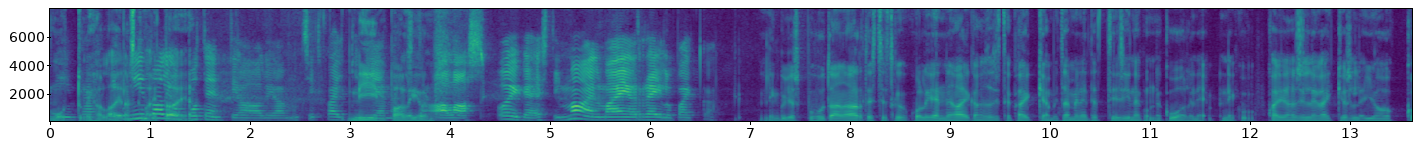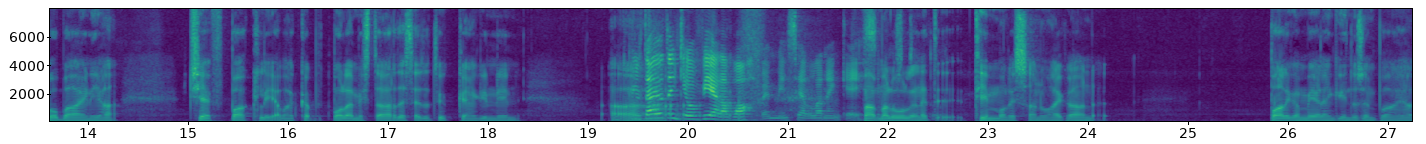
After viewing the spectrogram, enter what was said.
muuttunut ihan laidasta niin, niin paljon ja- potentiaalia, mutta sitten kaikki Niin paljon. alas. Oikeesti, maailma ei ole reilu paikka. niin kuin jos puhutaan artistista, jotka kuoli ennen aikaansa sitä kaikkea, mitä menetettiin siinä, kun ne kuoli, niin, niin kuin kaikilla sille kaikki on sille Joe Cobain ja Jeff Buckley, ja vaikka molemmista artisteista tykkäänkin, niin Kyllä tämä jotenkin on vielä vahvemmin sellainen keissi. mä, mä luulen, että. Tim olisi saanut aikaan paljon mielenkiintoisempaa ja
